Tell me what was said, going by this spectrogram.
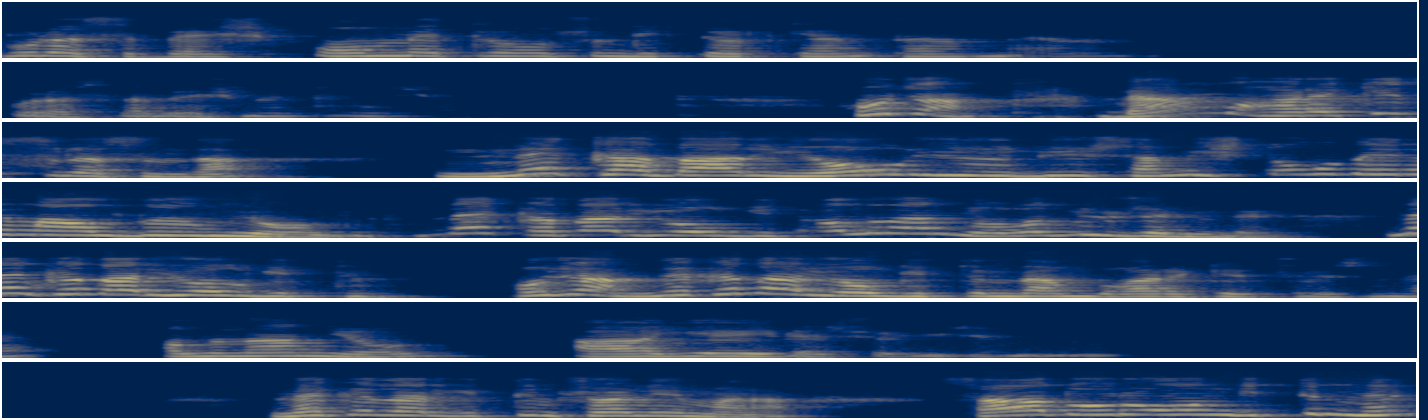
Burası 5, 10 metre olsun dikdörtgen tanımlayalım. Burası da 5 metre olsun. Hocam ben bu hareket sırasında ne kadar yol yürüdüysem işte o benim aldığım yoldur. Ne kadar yol git, alınan yol adı üzerinde. Ne kadar yol gittim? Hocam ne kadar yol gittim ben bu hareket süresinde? Alınan yol AY ile söyleyeceğim. Ne kadar gittim söyleyin bana. Sağa doğru 10 gittim mi?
